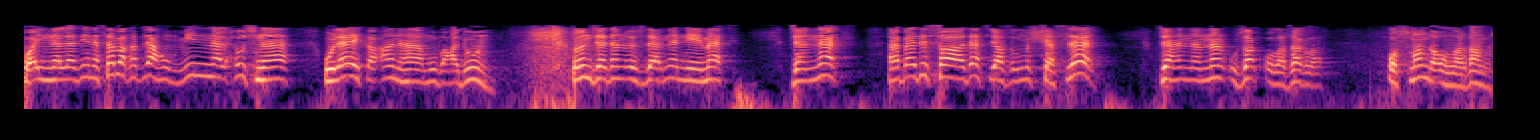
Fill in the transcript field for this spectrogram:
Və innəl-ləzinə səbəqət ləhum minnəl husnə uləykə anhə mubadun. Öncədən özlərinə nemət, cənnət, əbədi saadət yazılmış kəslər cəhənnəmdən uzaq olacaqlar. Osman da onlardandır.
